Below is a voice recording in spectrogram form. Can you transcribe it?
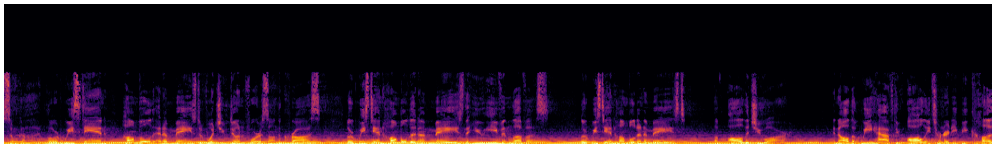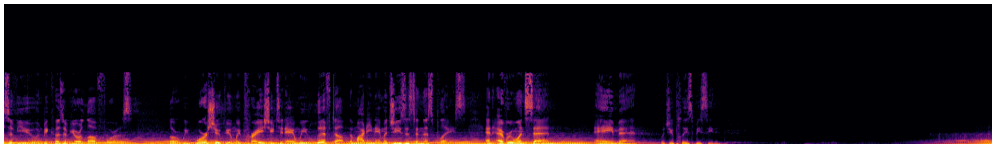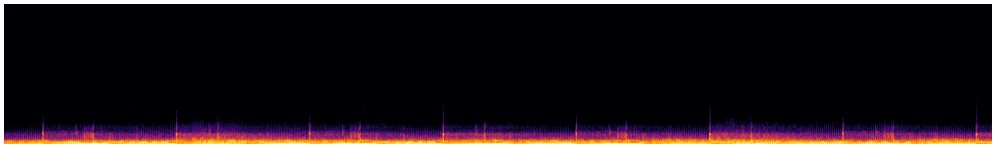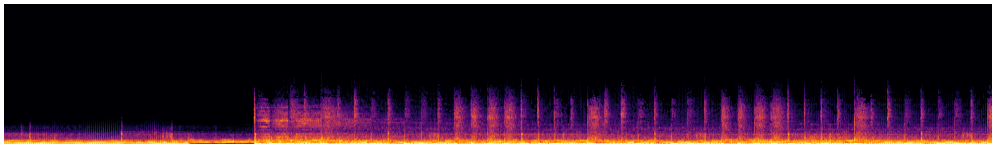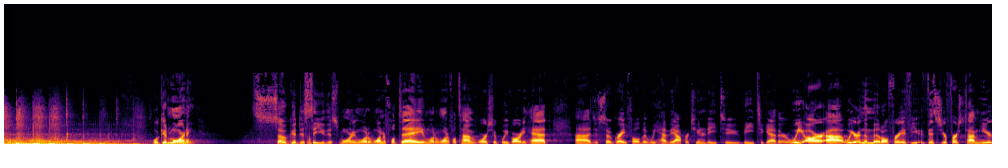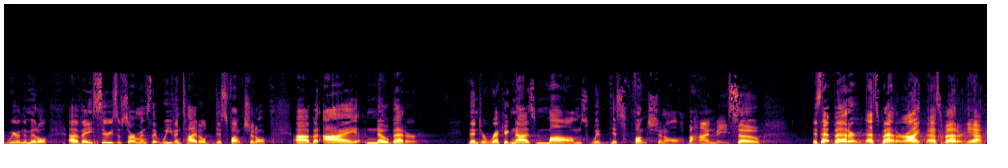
Awesome God. Lord, we stand humbled and amazed of what you've done for us on the cross. Lord, we stand humbled and amazed that you even love us. Lord, we stand humbled and amazed of all that you are and all that we have through all eternity because of you and because of your love for us. Lord, we worship you and we praise you today and we lift up the mighty name of Jesus in this place. And everyone said, Amen. Would you please be seated? Morning. So good to see you this morning. What a wonderful day and what a wonderful time of worship we've already had. Uh, just so grateful that we have the opportunity to be together. We are uh, we are in the middle for if, you, if this is your first time here, we're in the middle of a series of sermons that we've entitled "Dysfunctional." Uh, but I know better than to recognize moms with dysfunctional behind me. So, is that better? That's better, right? That's better. Yeah.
